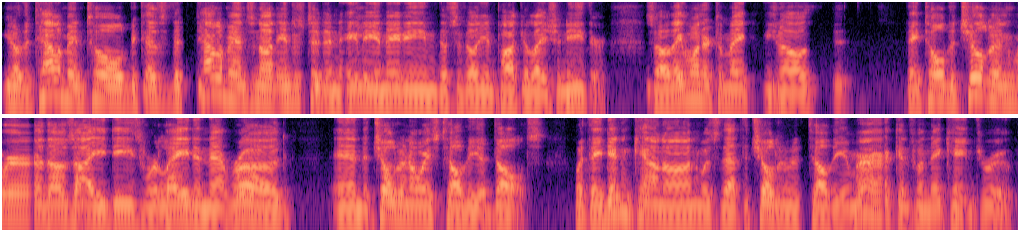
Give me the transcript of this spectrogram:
you know, the Taliban told because the Taliban's not interested in alienating the civilian population either. So they wanted to make, you know, they told the children where those IEDs were laid in that road, and the children always tell the adults. What they didn't count on was that the children would tell the Americans when they came through.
